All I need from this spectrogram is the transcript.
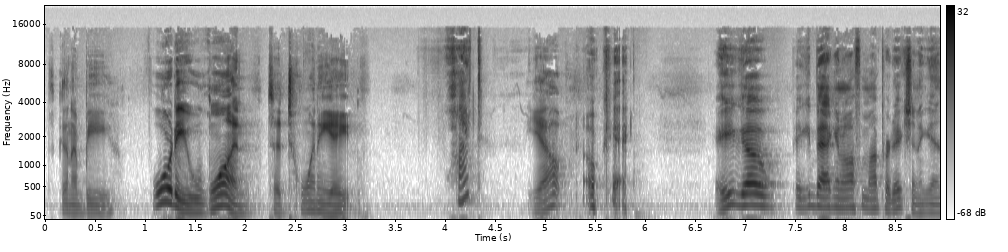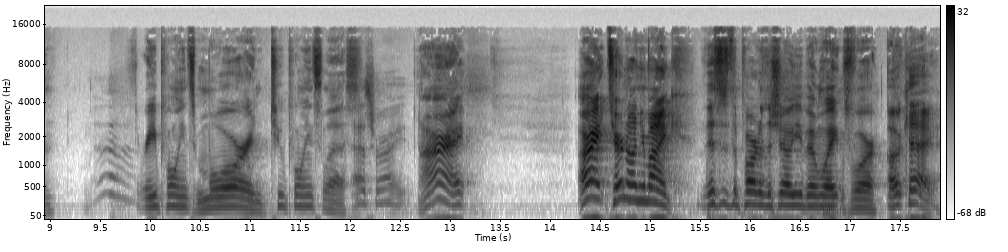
it's going to be 41 to 28. What? Yep. Okay. There you go. Piggybacking off of my prediction again. Three points more and two points less. That's right. All right. All right, turn on your mic. This is the part of the show you've been waiting for. Okay.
